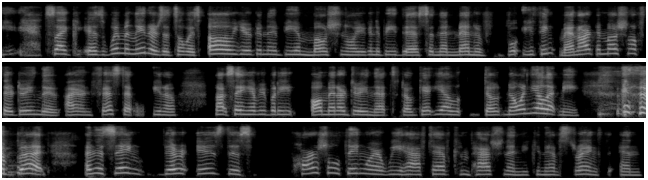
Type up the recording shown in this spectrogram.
it's like as women leaders it's always oh you're going to be emotional you're going to be this and then men have you think men aren't emotional if they're doing the iron fist that you know not saying everybody all men are doing that so don't get yell don't no one yell at me but i'm just saying there is this partial thing where we have to have compassion and you can have strength and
